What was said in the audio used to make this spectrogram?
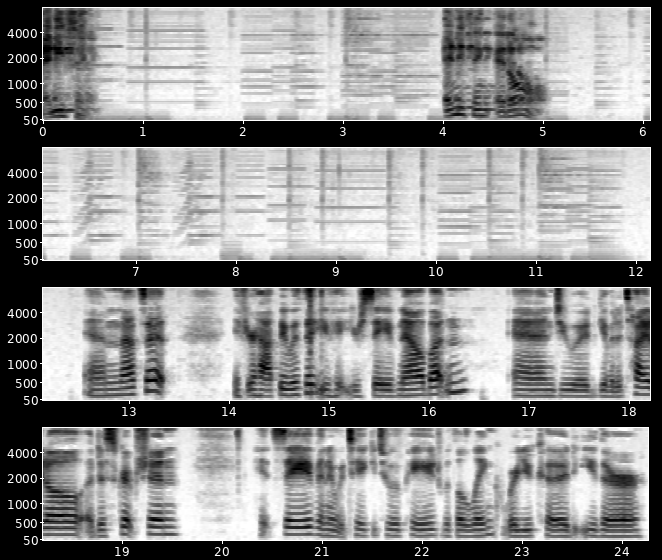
Anything. Anything at all. And that's it. If you're happy with it, you hit your save now button and you would give it a title, a description, hit save, and it would take you to a page with a link where you could either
